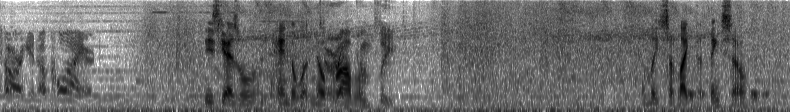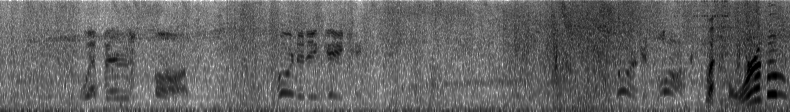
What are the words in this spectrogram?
Target acquired. These guys will handle it no Turret problem. Complete. At least I'd like to think so. Weapons armed. Hornet engaging. Target locked. What, more of them?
